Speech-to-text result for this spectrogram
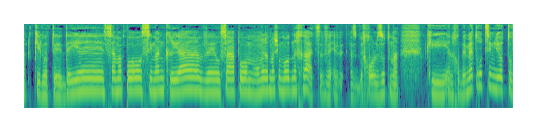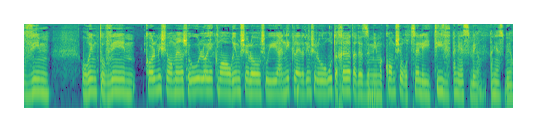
את כאילו, את אה, די אה, שמה פה סימן קריאה ועושה פה, אומרת משהו מאוד נחרץ. ו- אז בכל זאת מה? כי אנחנו באמת רוצים להיות טובים, הורים טובים. כל מי שאומר שהוא לא יהיה כמו ההורים שלו, שהוא יעניק לילדים שלו הורות אחרת, הרי זה ממקום שרוצה להיטיב. אני אסביר, אני אסביר.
